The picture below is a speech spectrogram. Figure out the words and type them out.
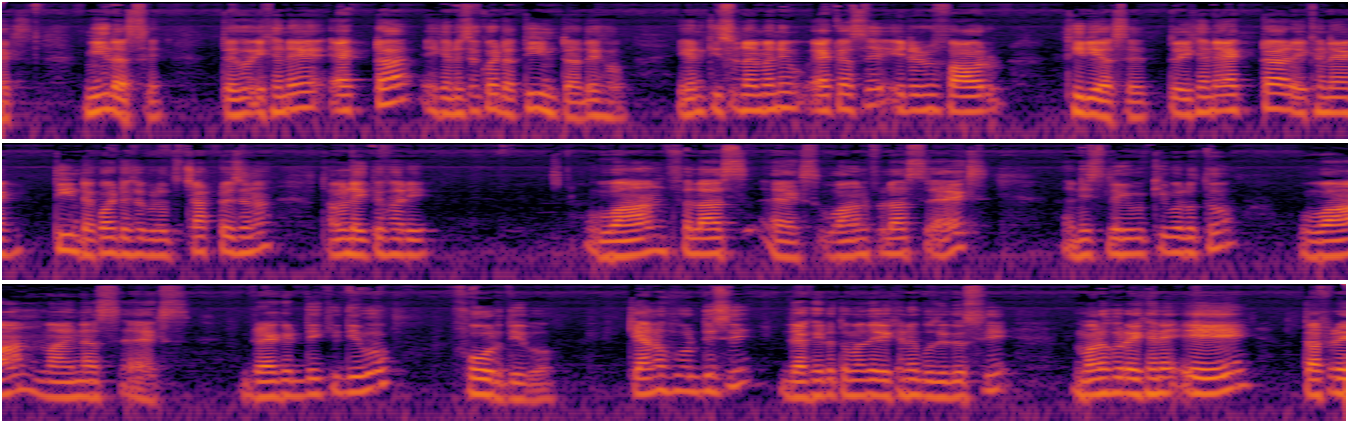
x মিল আছে। দেখো এখানে একটা, এখানে হচ্ছে কয়টা? তিনটা। দেখো, এখানে কিছু না মানে এক আছে, এটার পাওয়ার থ্রি আছে। তো এখানে একটা আর এখানে তিনটা। কয়টা আছে চারটা আছে না? তো আমরা লিখতে পারি one plus x one plus x নিচে লিখব কি বলতো? ওয়ান মাইনাস এক্স ব্র্যাকেট দিয়ে কি দিব? ফোর দিব। কেন ফোর দিছি? দেখো এটা তোমাদের এখানে বুঝে দিচ্ছি। মনে করো এখানে এ তারপরে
